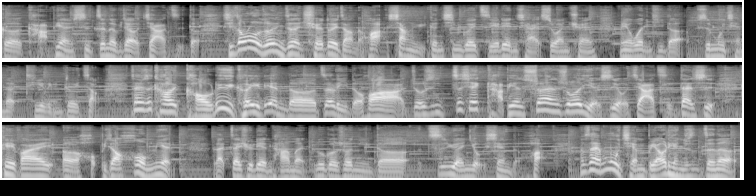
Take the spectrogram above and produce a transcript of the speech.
个卡片是真的比较有价值的。其中如果说你真的缺队长的话，项羽跟清龟直接练起来是完全没有问题的，是目前的 T 零队长。但是考考虑可以练的这里的话，就是这些卡片虽然说也是有价值，但是可以放在呃后比较后面来再去练他们。如果说你的资源有限的话，那在目前不要练就是真的。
